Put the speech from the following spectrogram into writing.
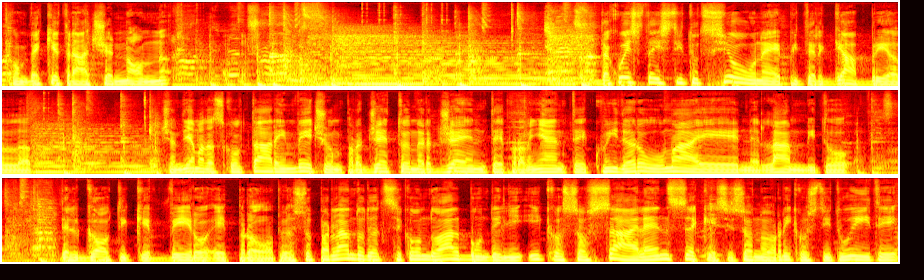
con vecchie tracce non da questa istituzione Peter Gabriel ci andiamo ad ascoltare invece un progetto emergente proveniente qui da Roma e nell'ambito del gothic vero e proprio. Sto parlando del secondo album degli Echoes of Silence che si sono ricostituiti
